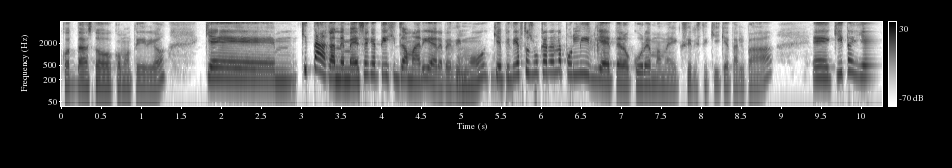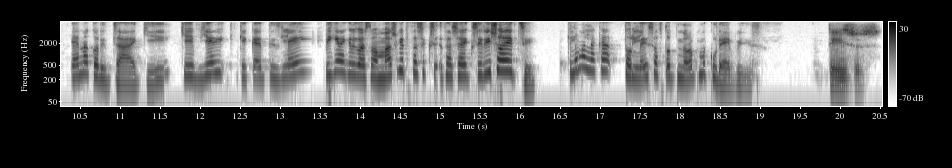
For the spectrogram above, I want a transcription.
κοντά στο κομμωτήριο. Και κοιτάγανε μέσα γιατί έχει τζαμαρία ρε παιδί μου και επειδή αυτός μου κάνει ένα πολύ ιδιαίτερο κούρεμα με εξυριστική και τα λοιπά, ε, κοίταγε ένα κοριτσάκι και, βγαίνει, και της λέει πήγαινε γρήγορα στη μαμά σου γιατί θα σε, θα σε εξηρίσω έτσι. Και λέω μαλάκα το λες αυτό την ώρα που με κουρεύεις. Τι ίσως.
